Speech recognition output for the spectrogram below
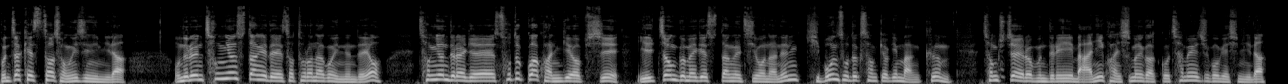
문자캐스터 정희진입니다. 오늘은 청년 수당에 대해서 토론하고 있는데요. 청년들에게 소득과 관계없이 일정 금액의 수당을 지원하는 기본소득 성격인 만큼 청취자 여러분들이 많이 관심을 갖고 참여해주고 계십니다.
